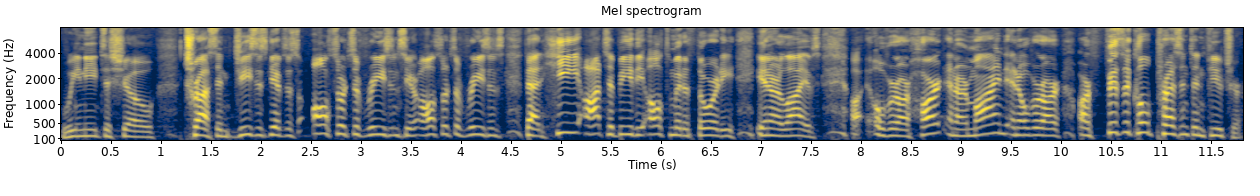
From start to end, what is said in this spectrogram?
We need to show trust. And Jesus gives us all sorts of reasons here, all sorts of reasons that He ought to be the ultimate authority in our lives, uh, over our heart and our mind, and over our, our physical, present, and future.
